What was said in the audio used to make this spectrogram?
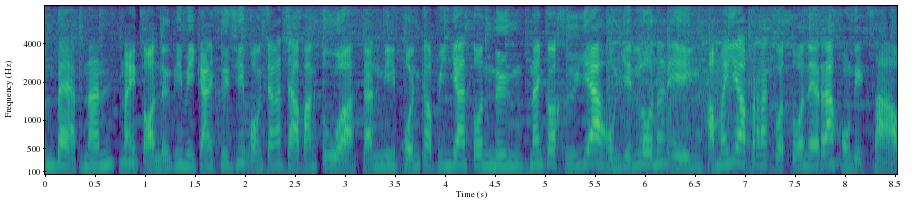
นแบบนั้น ในตอนหนึ่งที่มีการคืนชีพของจักรจ่าบางตัว ดันมีผลกับวิญญาณตนหนึ่ง นั่นก็คือย่าของเยนโลนั่นเองทำให้ย่าปรากฏตัวในร่างของเด็กสาว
